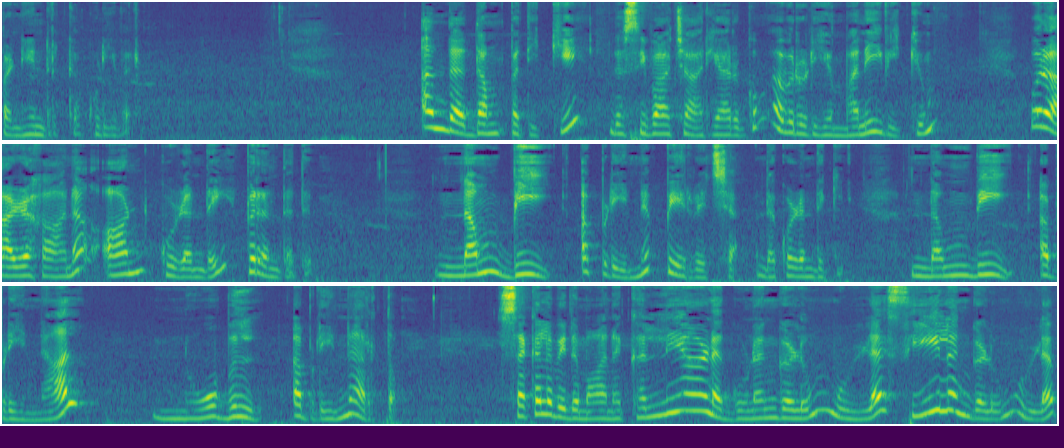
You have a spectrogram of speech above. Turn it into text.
பண்ணின்னு இருக்கக்கூடியவர் அந்த தம்பதிக்கு இந்த சிவாச்சாரியாருக்கும் அவருடைய மனைவிக்கும் ஒரு அழகான ஆண் குழந்தை பிறந்தது. நம்பி அப்படின்னு பேர் வச்சா அந்த குழந்தைக்கு. நம்பி அப்படின்னால் நோபல் அப்படின்னு அர்த்தம். சகல விதமான கல்யாண குணங்களும் உள்ள சீலங்களும் உள்ள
